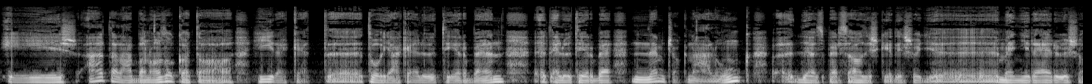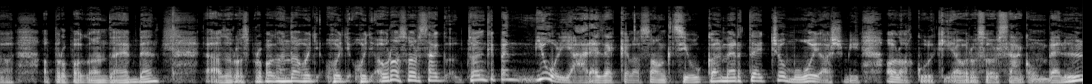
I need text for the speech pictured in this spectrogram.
és általában azokat a híreket eh, tolják előtérben, eh, előtérbe nem csak nálunk, de ez persze az is kérdés, hogy eh, mennyire erős a, a propaganda ebben, az orosz propaganda, hogy, hogy, hogy Oroszország tulajdonképpen jól jár ezekkel a szankciókkal, mert egy csomó olyasmi alakul ki Oroszországon belül,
